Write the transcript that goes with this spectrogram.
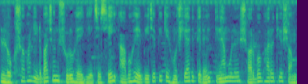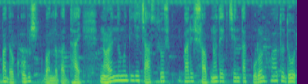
লোকসভা নির্বাচন শুরু হয়ে গিয়েছে। সেই আবহে বিজেপিকে হুঁশিয়ারি দিলেন তৃণমূলের সর্বভারতীয় সম্পাদক অভিষেক বন্দ্যোপাধ্যায়। নরেন্দ্র মোদী যে চারশো পারের স্বপ্ন দেখছেন তা পূরণ হওয়া তো দূর,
